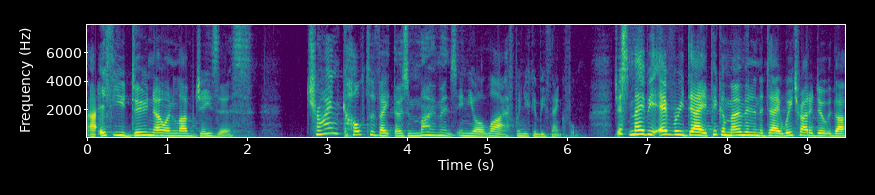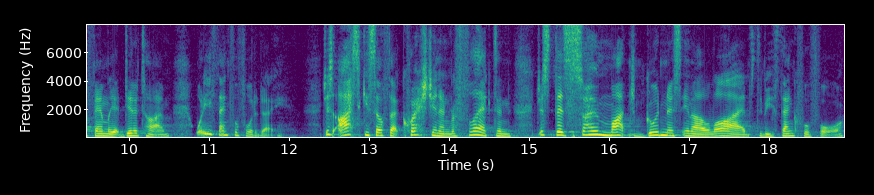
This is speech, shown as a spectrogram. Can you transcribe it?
uh, if you do know and love Jesus, try and cultivate those moments in your life when you can be thankful. Just maybe every day, pick a moment in the day. We try to do it with our family at dinner time. What are you thankful for today? Just ask yourself that question and reflect. And just there's so much goodness in our lives to be thankful for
